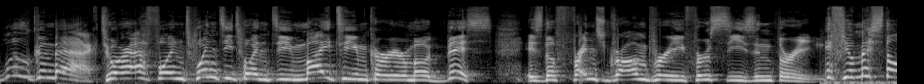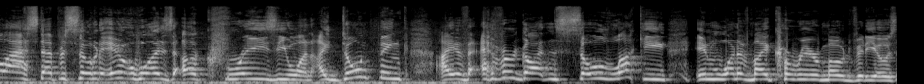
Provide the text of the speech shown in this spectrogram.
Welcome back to our F1 2020 My Team Career Mode. This is the French Grand Prix for Season 3. If you missed the last episode, it was a crazy one. I don't think I have ever gotten so lucky in one of my Career Mode videos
